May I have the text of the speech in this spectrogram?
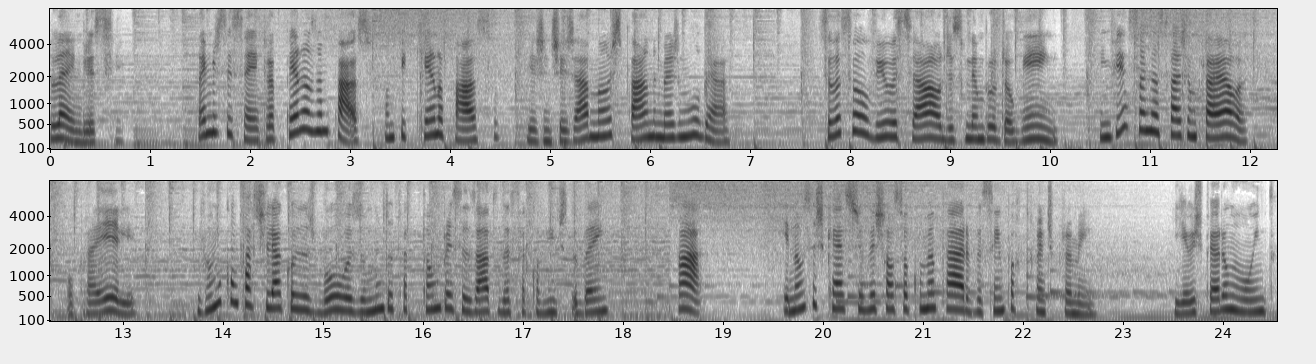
Lembre-se, lembre-se sempre, apenas um passo, um pequeno passo, e a gente já não está no mesmo lugar. Se você ouviu esse áudio e se lembrou de alguém, envie essa mensagem para ela ou para ele. E vamos compartilhar coisas boas, o mundo está tão precisado dessa corrente do bem. Ah, e não se esquece de deixar o seu comentário, vai ser importante para mim. E eu espero muito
